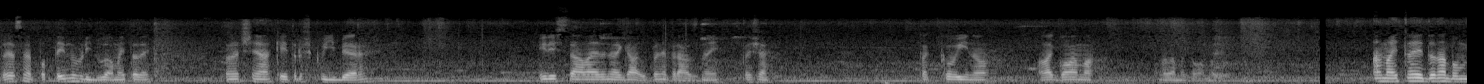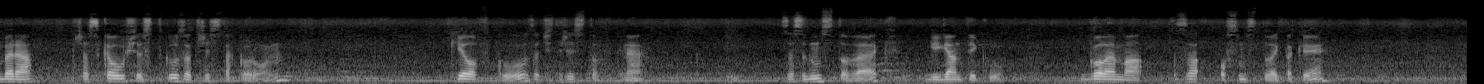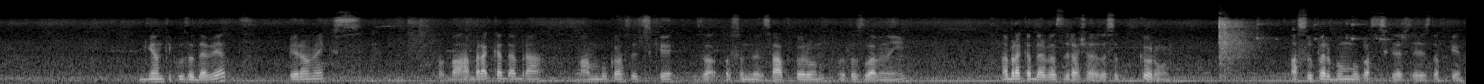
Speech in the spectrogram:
Takže jsme po týdnu v Lidlu a mají tady konečně nějaký trošku výběr. I když stále jeden regál je úplně prázdný, takže takový no, ale golema, golema, golema. A mají tady Dona Bombera, třaskavou šestku za 300 korun, kilovku za 400, ne, za 700, gigantiku, golema za 800 taky, gigantiku za 9, Pyromix, Brakadabra, Mambu klasicky za 80 korun, to to zlevný. A Brakadabra zdražuje 10 korun. A Super Bombu klasicky za 400.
